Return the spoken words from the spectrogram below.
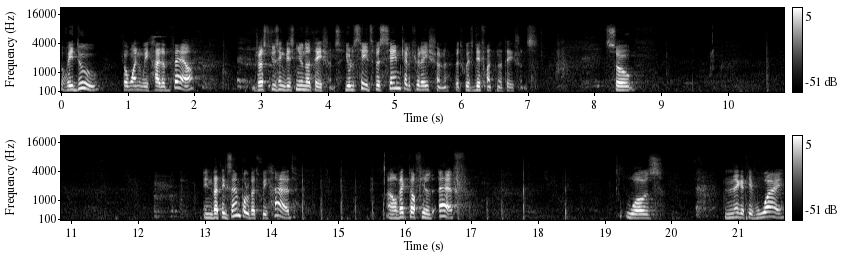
redo the one we had up there, just using these new notations. You'll see it's the same calculation, but with different notations. So in that example that we had, our vector field f was negative y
